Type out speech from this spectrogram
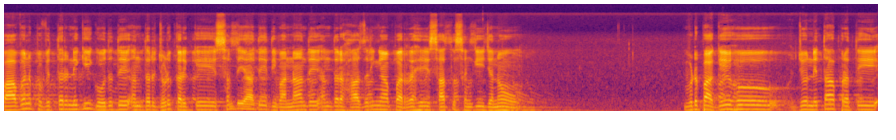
ਪਾਵਨ ਪਵਿੱਤਰ ਨਿੱਗੀ ਗੋਦ ਦੇ ਅੰਦਰ ਜੁੜ ਕਰਕੇ ਸੰਧਿਆ ਦੇ ਦੀਵਾਨਾਂ ਦੇ ਅੰਦਰ ਹਾਜ਼ਰੀਆਂ ਭਰ ਰਹੇ ਸਤ ਸੰਗੀ ਜਨੋ। ਵਡਭਾਗੇ ਹੋ, ਜੋ ਨਿਤਾ ਪ੍ਰਤੀ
